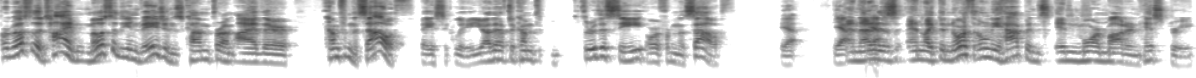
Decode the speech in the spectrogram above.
for most of the time, most of the invasions come from either come from the south. Basically, you either have to come th- through the sea or from the south, Yeah, yeah, and that yeah. is and like the north only happens in more modern history,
